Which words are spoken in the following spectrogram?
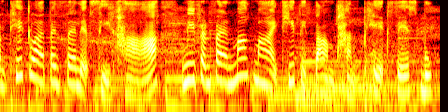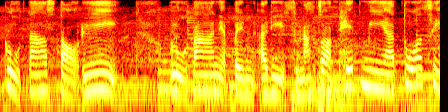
รที่กลายเป็นเซเลบสีขา มีแฟน ๆ มากมายที่ติดตามผ่านเพจ Facebook กรูต้าสตอรี่กลูตาเนี่ยเป็นอดีตสุนัขจรเพศเมีย ตัวสี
